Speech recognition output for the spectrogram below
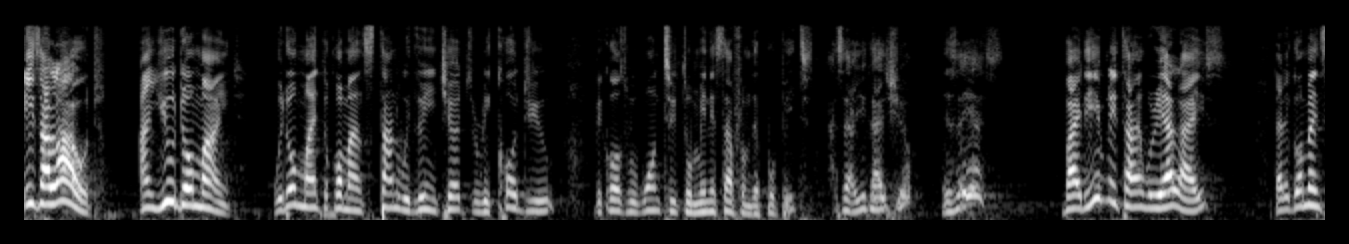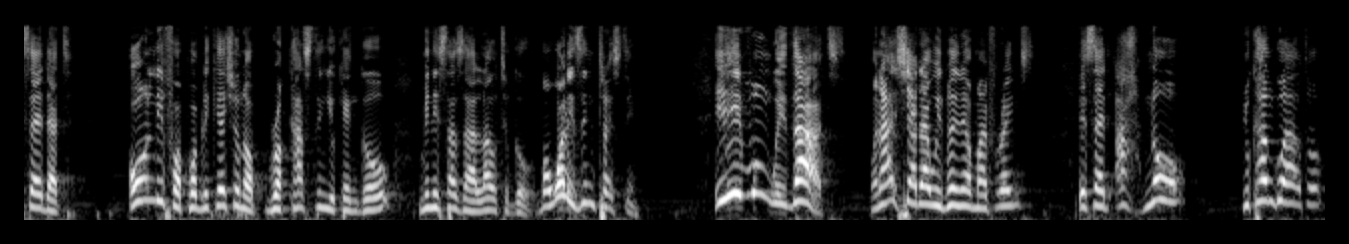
it's allowed and you don't mind, we don't mind to come and stand with you in church to record you because we want you to minister from the pulpit. I said, Are you guys sure? They said, Yes. By the evening time, we realized that the government said that only for publication or broadcasting you can go, ministers are allowed to go. But what is interesting, even with that, when I shared that with many of my friends, they said, ah, no, you can't go out. Oh.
